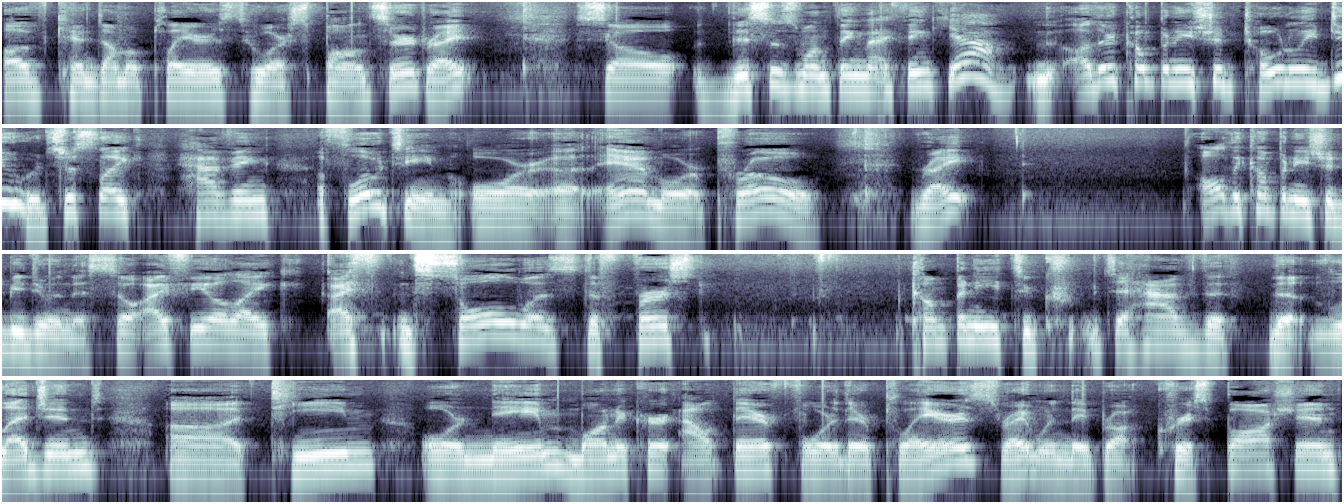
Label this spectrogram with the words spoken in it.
of kendama players who are sponsored, right? So this is one thing that I think, yeah, other companies should totally do. It's just like having a flow team or uh, AM or pro, right? all the companies should be doing this. So I feel like I Sol was the first company to to have the the legend uh, team or name moniker out there for their players. Right when they brought Chris Bosh in,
